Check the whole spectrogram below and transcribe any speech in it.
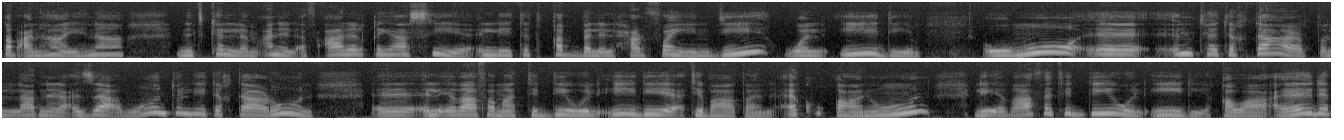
طبعا هاي هنا نتكلم عن الأفعال القياسية اللي تتقبل الحرفين d وال ed ومو آه أنت تختار طلابنا الأعزاء مو أنتم اللي تختارون آه الإضافة مالت ال d وال ed اعتباطا. أكو قانون لإضافة ال d وال ed قواعد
